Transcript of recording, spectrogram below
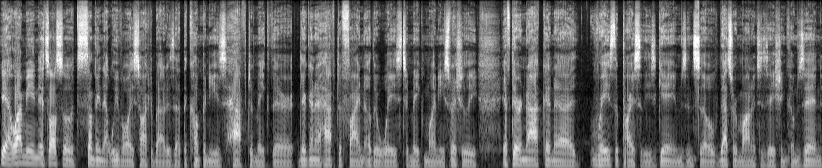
Yeah, well, I mean, it's also it's something that we've always talked about is that the companies have to make their they're gonna have to find other ways to make money, especially if they're not gonna raise the price of these games, and so that's where monetization comes in.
